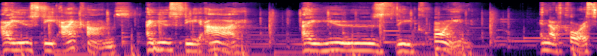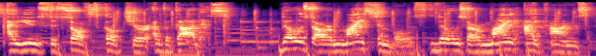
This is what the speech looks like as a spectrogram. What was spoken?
I use the icons, I use the eye, I use the coin, and of course, I use the soft sculpture of a goddess. Those are my symbols, those are my icons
